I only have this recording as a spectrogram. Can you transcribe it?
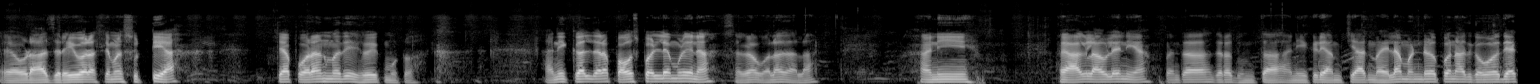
एवढा आज रविवार असल्यामुळे सुट्टी आहे. त्या पोरांमध्ये ह्यो एक मोठा. आणि काल जरा पाऊस पडल्यामुळे ना सगळा ओला झाला. आणि हे आग लावल्यानी या पण आता जरा धुमता. आणि इकडे आमची आज महिला मंडळ पण आज गवळद्याक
